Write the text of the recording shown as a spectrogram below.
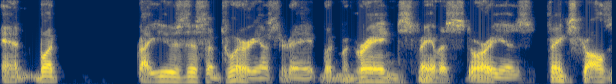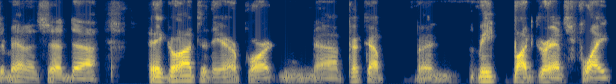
and but I used this on Twitter yesterday, but McGrane's famous story is Finks calls him in and said, uh, "Hey, go out to the airport and uh, pick up and meet Bud Grant's flight,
